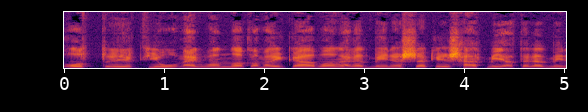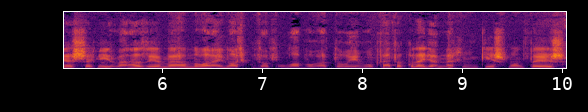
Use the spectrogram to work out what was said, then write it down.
ott ők jó megvannak Amerikában, eredményesek, és hát miért eredményesek? Nyilván azért, mert van egy nagy kutató laboratóriumok, hát akkor legyen nekünk is, mondta, és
